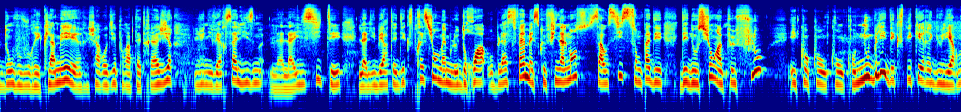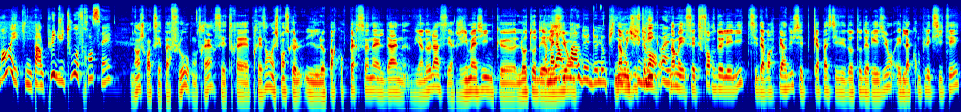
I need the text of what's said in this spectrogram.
dont vous vous réclamez, Richard Audier pourra peut-être réagir, l'universalisme, la laïcité, la liberté d'expression, même le droit au blasphème, est-ce que finalement ça aussi ce ne sont pas des notions un peu floues et qu'on oublie d'expliquer régulièrement et qui ne parlent plus du tout aux Français? Non, je crois que c'est pas flou, au contraire, c'est très présent. Et je pense que le parcours personnel d'Anne vient de là. C'est-à-dire que j'imagine que l'autodérision. Mais là, on parle de, de l'opinion non, mais justement, publique. Non, mais cette force de l'élite, c'est d'avoir perdu cette capacité d'autodérision et de la complexité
